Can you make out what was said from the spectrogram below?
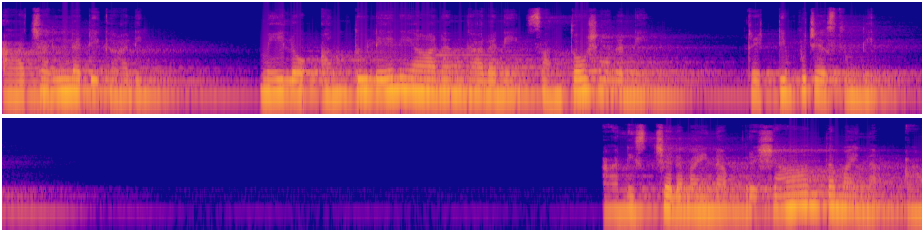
ఆ చల్లటి గాలి మీలో అంతులేని ఆనందాలని సంతోషాలని రెట్టింపు చేస్తుంది. నిశ్చలమైన ప్రశాంతమైన ఆ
